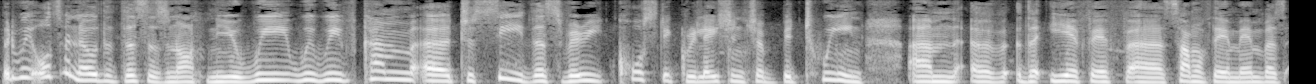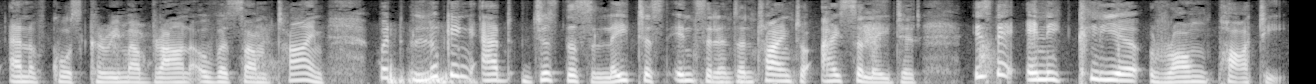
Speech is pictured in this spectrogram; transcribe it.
But we also know that this is not new. We, we, we've come uh, to see this very caustic relationship between um, uh, the EFF, uh, some of their members, and of course Karima Brown over some time. But looking at just this latest incident and trying to isolate it, is there any clear wrong party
